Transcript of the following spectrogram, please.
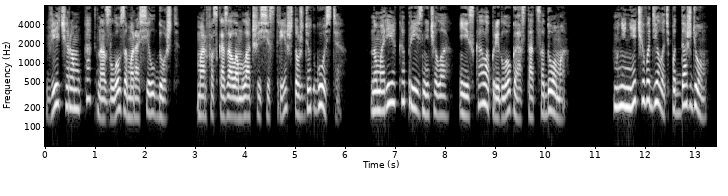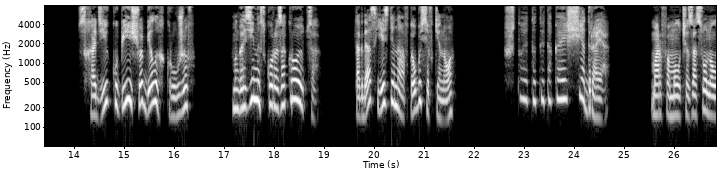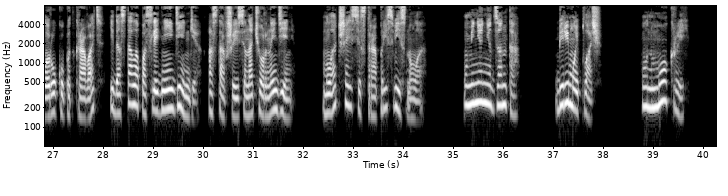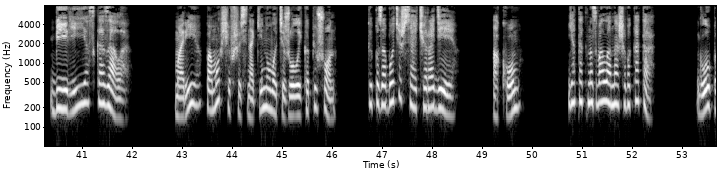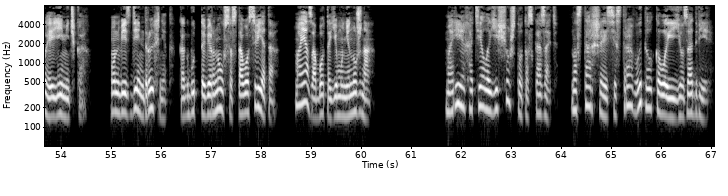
Вечером, как назло, заморосил дождь. Марфа сказала младшей сестре, что ждет гостя. Но Мария капризничала и искала предлога остаться дома. «Мне нечего делать под дождем». «Сходи, купи еще белых кружев». «Магазины скоро закроются». «Тогда съезди на автобусе в кино». «Что это ты такая щедрая?» Марфа молча засунула руку под кровать и достала последние деньги, оставшиеся на черный день. Младшая сестра присвистнула. «У меня нет зонта. Бери мой плащ». «Он мокрый». «Бери», я сказала. Мария, поморщившись, накинула тяжелый капюшон. «Ты позаботишься о чародее?» «О ком?» «Я так назвала нашего кота». «Глупое имечко. Он весь день дрыхнет, как будто вернулся с того света. Моя забота ему не нужна». Мария хотела еще что-то сказать, но старшая сестра вытолкала ее за дверь.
